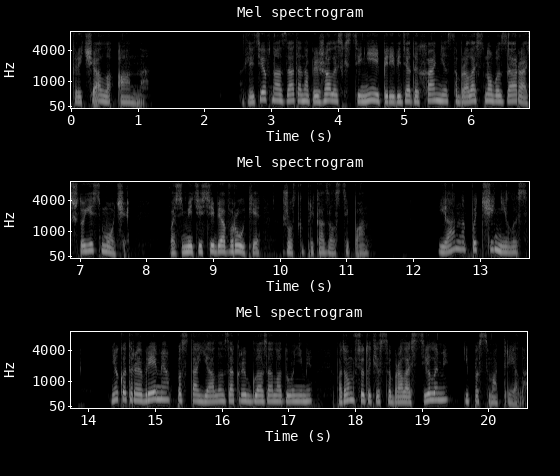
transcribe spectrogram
кричала Анна — Отлетев назад, она прижалась к стене и, переведя дыхание, собралась снова заорать, что есть мочи. «Возьмите себя в руки!» — жестко приказал Степан. И Анна подчинилась. Некоторое время постояла, закрыв глаза ладонями, потом все-таки собралась силами и посмотрела.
